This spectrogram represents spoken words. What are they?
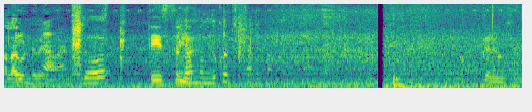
అలా ఉండదు తీస్తున్నా. ముందుకు ఒక్క నిమిషం.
